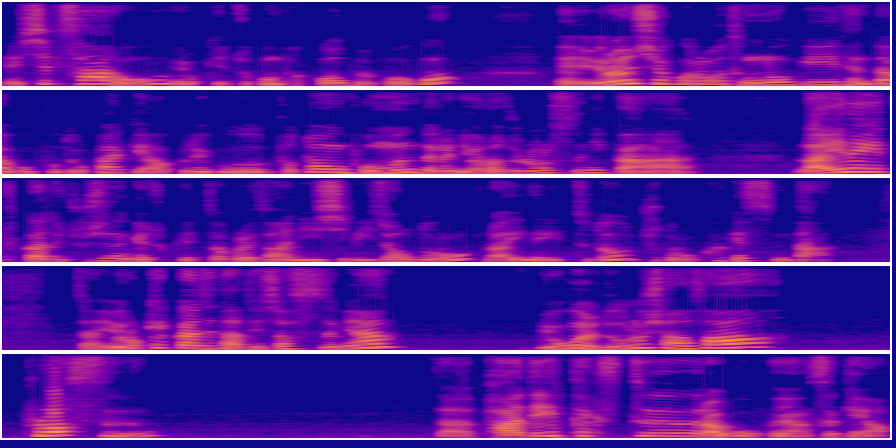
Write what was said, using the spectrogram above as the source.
14로 이렇게 조금 바꿔볼 거고 네, 이런 식으로 등록이 된다고 보도록 할게요. 그리고 보통 본문들은 여러 줄로 쓰니까 라인에이트까지 주시는 게 좋겠죠. 그래서 한 22 정도로 라인에이트도 주도록 하겠습니다. 자, 이렇게까지 다 되셨으면 요걸 누르셔서 플러스 자, 바디 텍스트라고 그냥 쓸게요.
